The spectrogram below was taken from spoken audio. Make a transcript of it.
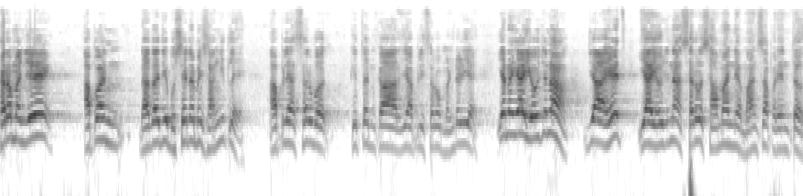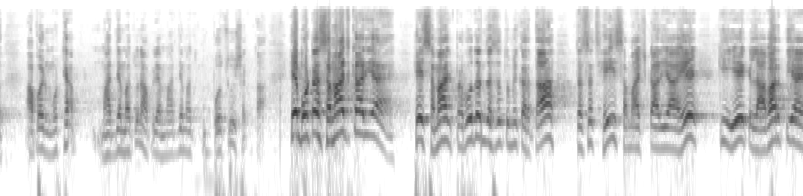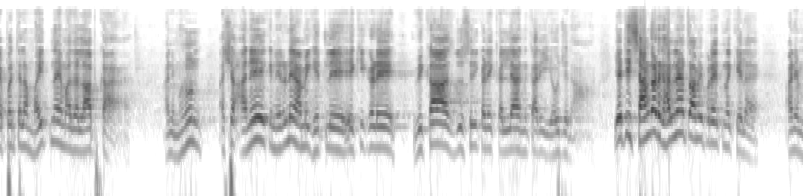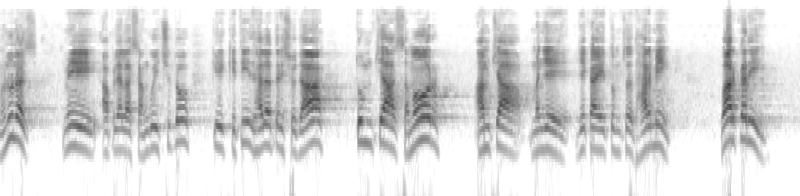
खरं म्हणजे आपण दादाजी भुसेनं मी सांगितलंय आपल्या सर्व कीर्तनकार जे आपली सर्व मंडळी आहे यांना या योजना ज्या आहेत या योजना सर्वसामान्य माणसापर्यंत आपण मोठ्या माध्यमातून आपल्या माध्यमातून पोचवू शकता. हे मोठं समाजकार्य आहे. हे समाज प्रबोधन जसं तुम्ही करता तसंच हेही समाजकार्य आहे की एक लाभार्थी आहे पण त्याला माहीत नाही माझा लाभ काय आणि म्हणून अशा अनेक निर्णय आम्ही घेतले एकीकडे विकास दुसरीकडे कल्याणकारी योजना. याची सांगड घालण्याचा आम्ही प्रयत्न केला आहे आणि म्हणूनच मी आपल्याला सांगू इच्छितो की किती झालं तरी सुद्धा तुमच्यासमोर आमच्या म्हणजे जे काही तुमचं धार्मिक वारकरी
